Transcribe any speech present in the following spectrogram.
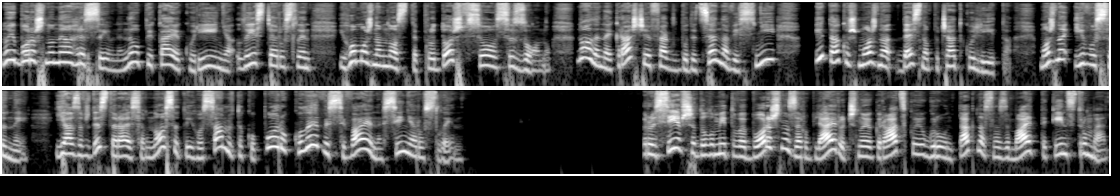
Ну і борошно не агресивне, не опікає коріння, листя рослин, його можна вносити продовж всього сезону. Ну, але найкращий ефект буде це навесні, і також можна десь на початку літа, можна і восени. Я завжди стараюся вносити його саме в таку пору, коли висіває насіння рослин. Розсіявши доломітове борошно, заробляю ручною градською ґрунт. Так нас називають такий інструмент.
